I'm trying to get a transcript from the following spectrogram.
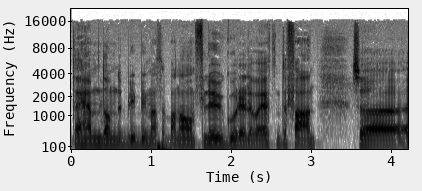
ta hem dem, det blir, blir massa bananflugor eller vad, jag vet inte fan. Så,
